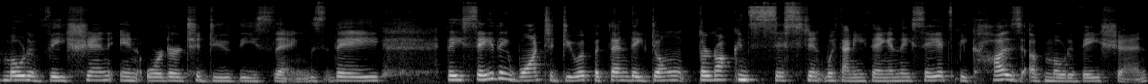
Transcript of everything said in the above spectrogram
motivation in order to do these things. They, they say they want to do it but then they don't they're not consistent with anything and they say it's because of motivation.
